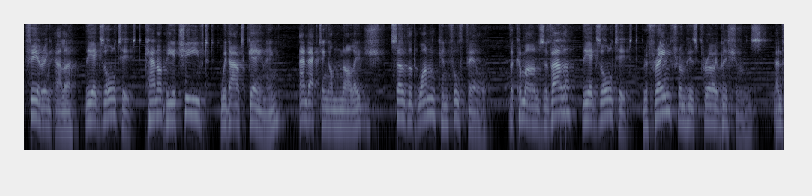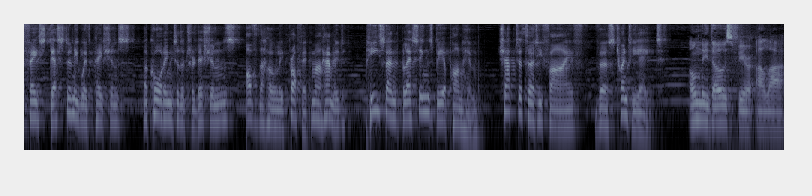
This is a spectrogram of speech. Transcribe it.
fearing Allah, the Exalted, cannot be achieved without gaining and acting on knowledge, so that one can fulfill the commands of Allah, the Exalted, refrain from his prohibitions, and face destiny with patience, according to the traditions of the Holy Prophet Muhammad, peace and blessings be upon him. Chapter 35, verse 28. Only those fear Allah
